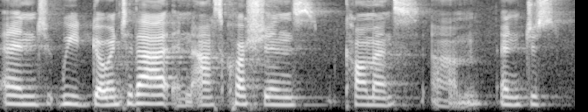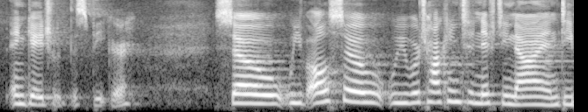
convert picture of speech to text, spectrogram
and we'd go into that and ask questions, comments, um, and just engage with the speaker. So we've also, we were talking to niftynei and D++,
